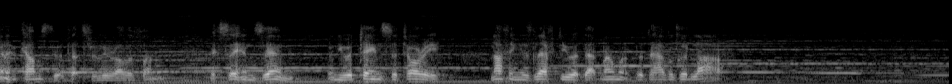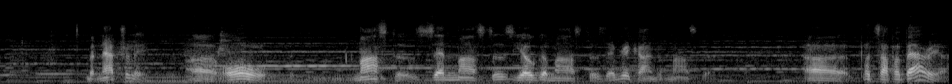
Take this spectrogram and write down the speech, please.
when it comes to it, that's really rather funny. They say in Zen, when you attain Satori, nothing is left to you at that moment but to have a good laugh. But naturally, uh, all masters, Zen masters, yoga masters, every kind of master, uh, puts up a barrier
